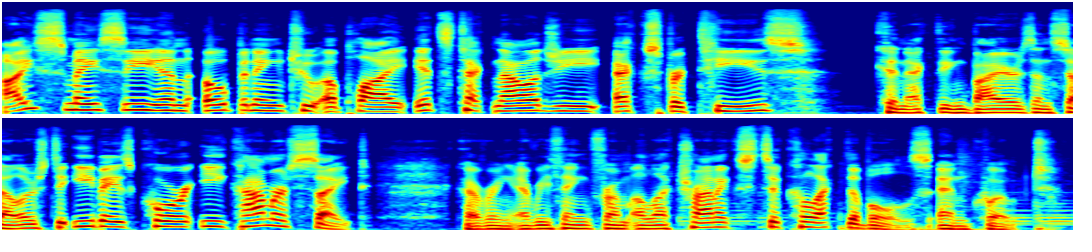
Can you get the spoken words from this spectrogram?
ICE may see an opening to apply its technology expertise connecting buyers and sellers to eBay's core e-commerce site, covering everything from electronics to collectibles, end quote.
